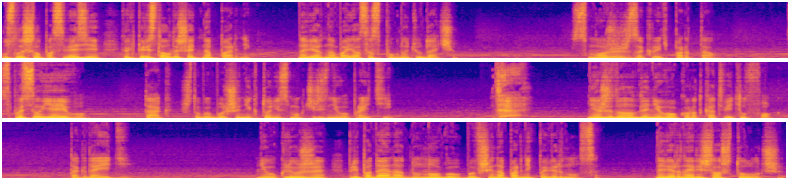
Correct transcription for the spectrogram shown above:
Услышал по связи, как перестал дышать напарник. Наверное, боялся спугнуть удачу. «Сможешь закрыть портал?» Спросил я его. Так, чтобы больше никто не смог через него пройти. Да. Неожиданно для него коротко ответил Фок. Тогда иди. Неуклюже, припадая на одну ногу, бывший напарник повернулся. Наверное, решал, что лучше.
